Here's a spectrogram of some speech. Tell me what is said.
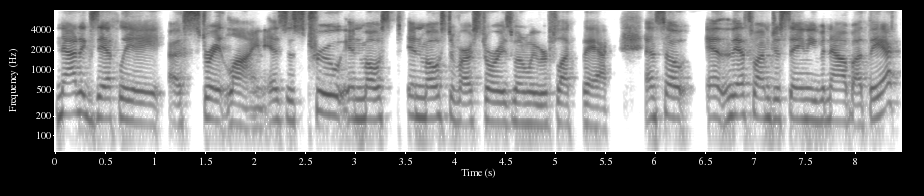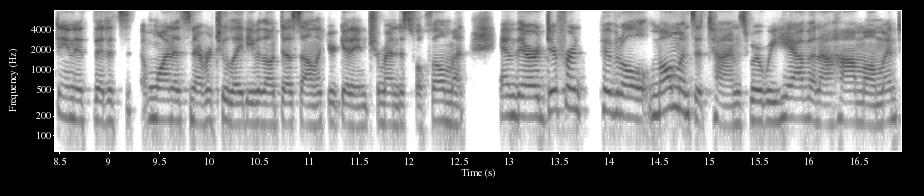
not exactly a, a straight line, as is true in most, in most of our stories when we reflect back. And so, and that's why I'm just saying, even now about the acting, that it's one, it's never too late, even though it does sound like you're getting tremendous fulfillment. And there are different pivotal moments at times where we have an aha moment,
